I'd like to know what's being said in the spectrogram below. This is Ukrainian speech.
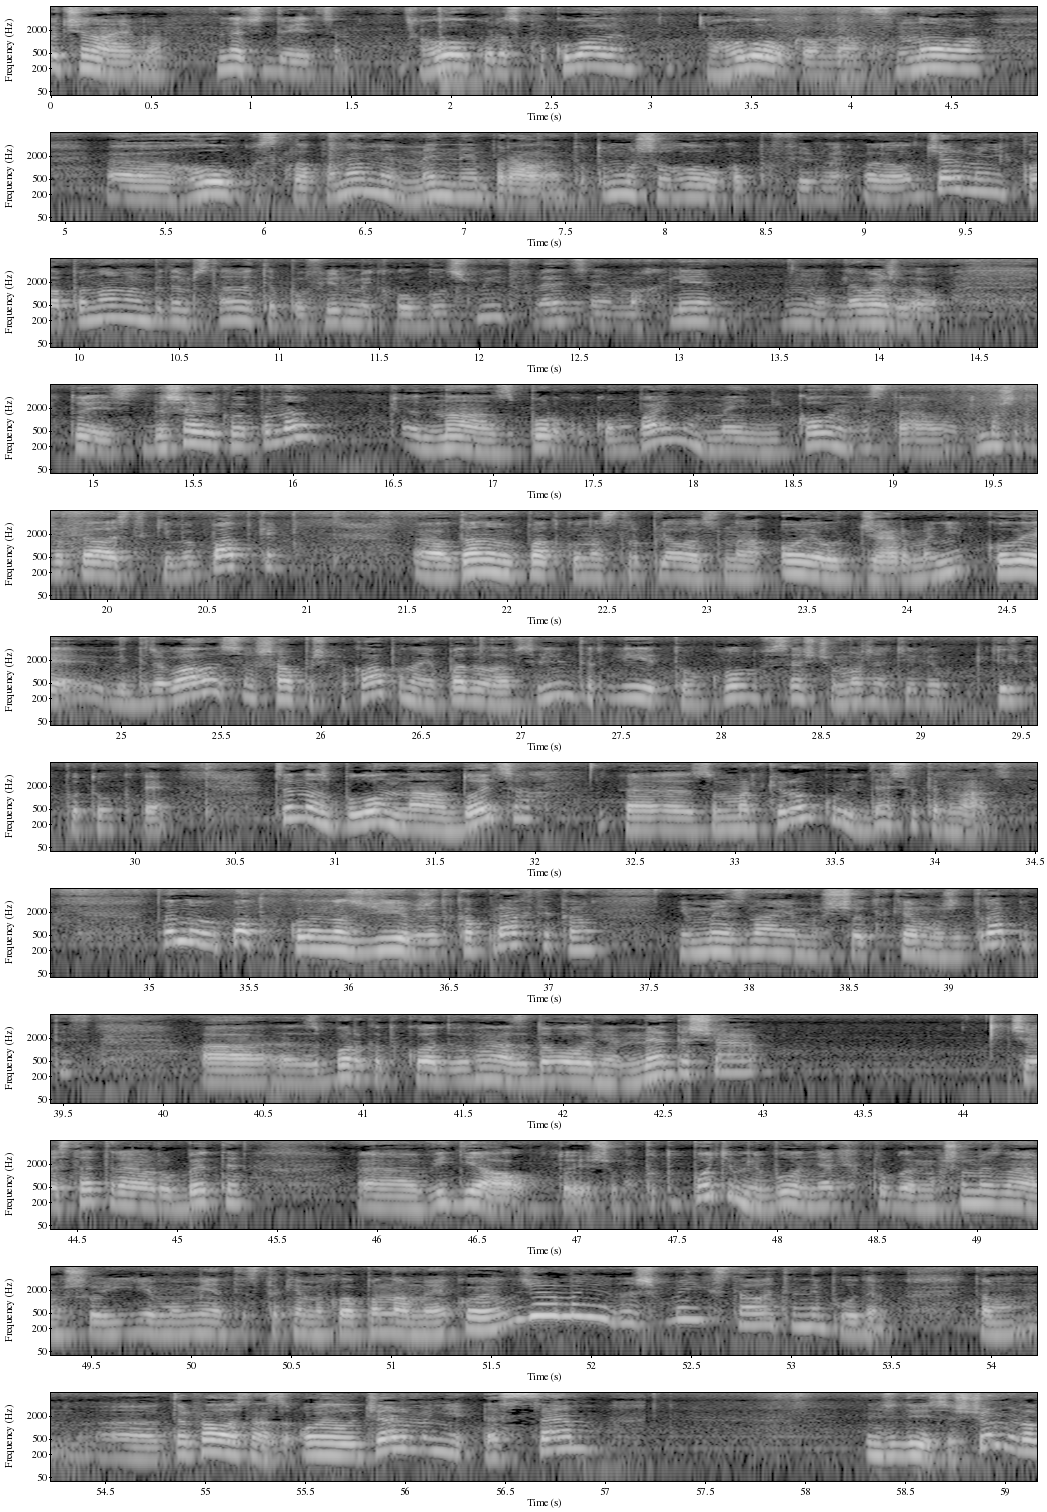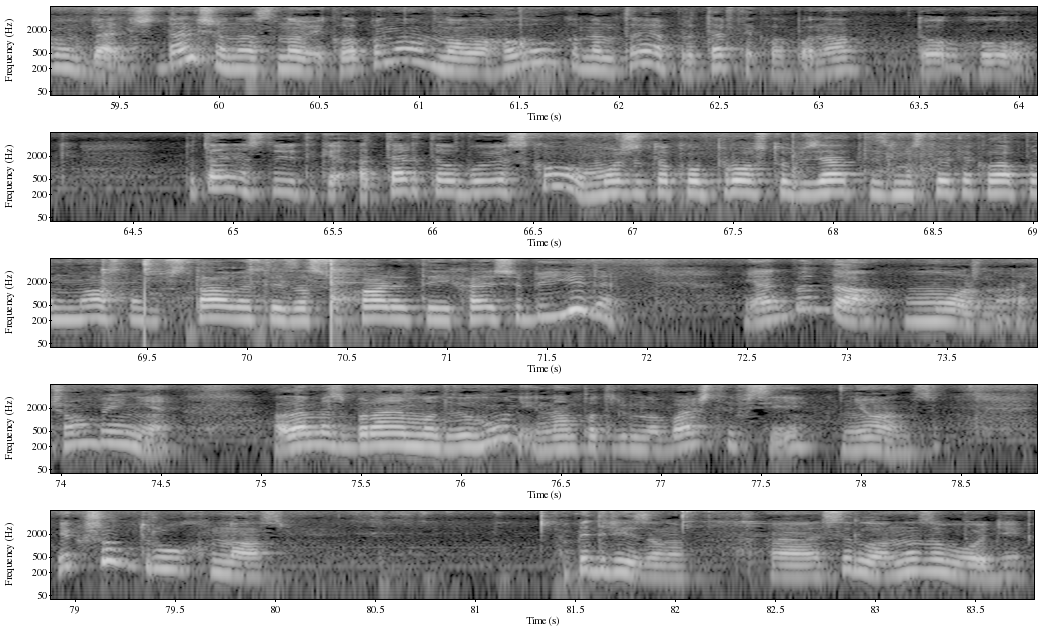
Починаємо. Значить, дивіться, головку розпакували. Головка у нас нова. Е, Головку з клапанами ми не брали, тому що головка по фірмі Oil Germany, клапанами будемо ставити по фірмі Colbel-Schmidt, Фреція, Махле, ну, неважливо. Тобто дешеві клапана на зборку комбайна ми ніколи не ставили, тому що траплялись такі випадки. Е, В даному випадку у нас траплялось на Oil Germany, коли відривалася шапочка клапана і падала в циліндр і товкло все, що можна тільки, тільки потовкти. Це у нас було на дойцях е, з маркировкою 10-13. В даному випадку, коли у нас є вже така практика, і ми знаємо, що таке може трапитись, а зборка такого двигуна задоволення не дешеве, через те треба робити в ідеал, тобто, щоб потім не було ніяких проблем. Якщо ми знаємо, що є моменти з такими клапанами, як Oil Germany, ми їх ставити не будемо. Там е, траплялась нас Oil Germany, SM. Дивіться, що ми робимо далі? Далі у нас нові клапана, нова головка, нам треба притерти клапана до головки. Питання стоїть таке, а терти обов'язково? Може тако просто взяти, змастити клапан маслом, вставити, засухарити і хай собі їде? Якби да, можна, а чому би і ні. Але ми збираємо двигун і нам потрібно бачити всі нюанси. Якщо вдруг у нас підрізано е, сідло на заводі,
